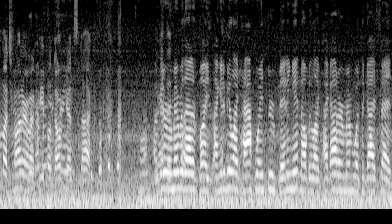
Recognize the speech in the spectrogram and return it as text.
much funner when people don't get stuck. I'm gonna remember that advice. I'm gonna be like halfway through binning it, and I'll be like, I gotta remember what the guy said,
